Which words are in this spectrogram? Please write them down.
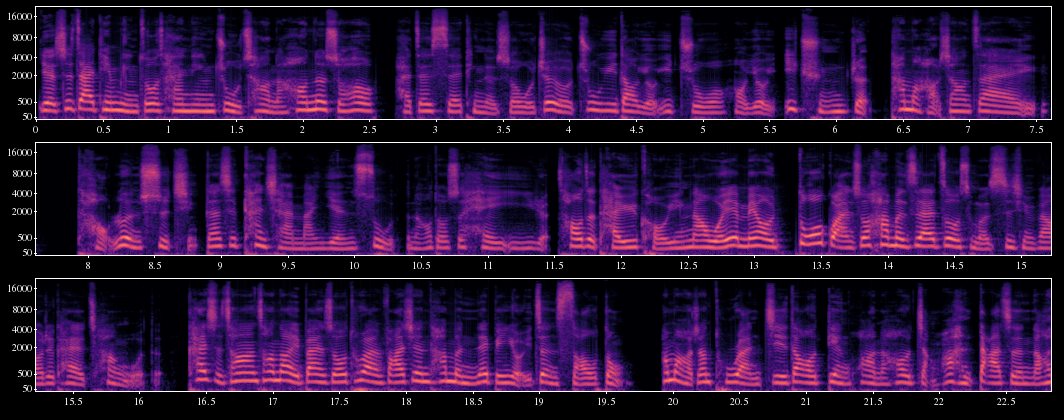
也是在天秤座餐厅驻唱，然后那时候还在 setting 的时候，我就有注意到有一桌哦，有一群人，他们好像在讨论事情，但是看起来蛮严肃的，然后都是黑衣人，操着台语口音。那我也没有多管说他们是在做什么事情，然后就开始唱我的。开始唱唱唱到一半的时候，突然发现他们那边有一阵骚动，他们好像突然接到电话，然后讲话很大声，然后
